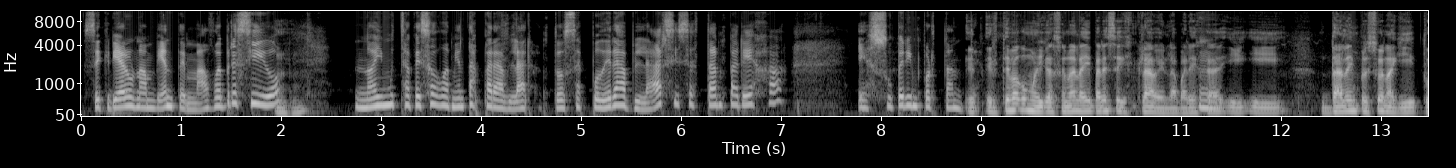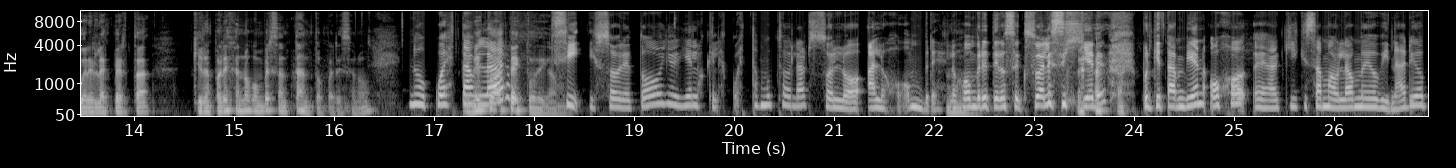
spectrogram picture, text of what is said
se criaron un ambiente más represivo, no hay muchas veces herramientas para hablar. Entonces, poder hablar si se está en pareja es súper importante. El, tema comunicacional ahí parece que es clave en la pareja mm. y, y da la impresión aquí, tú eres la experta, que las parejas no conversan tanto, parece, ¿no? No, cuesta hablar. digamos. Sí, y sobre todo yo diría los que les cuesta mucho hablar son a los hombres, los mm. hombres heterosexuales si quieren, porque también, ojo, eh, aquí quizás hemos hablado medio binario,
